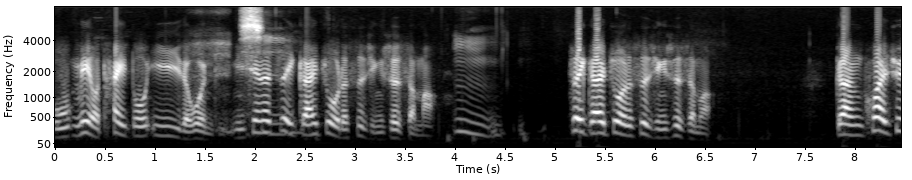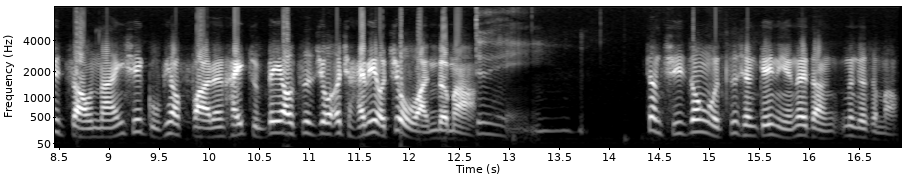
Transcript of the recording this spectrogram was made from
无没有太多意义的问题？你现在最该做的事情是什么？嗯，最该做的事情是什么？赶快去找哪一些股票，法人还准备要自救，而且还没有救完的嘛。对，像其中我之前给你的那档那个什么，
